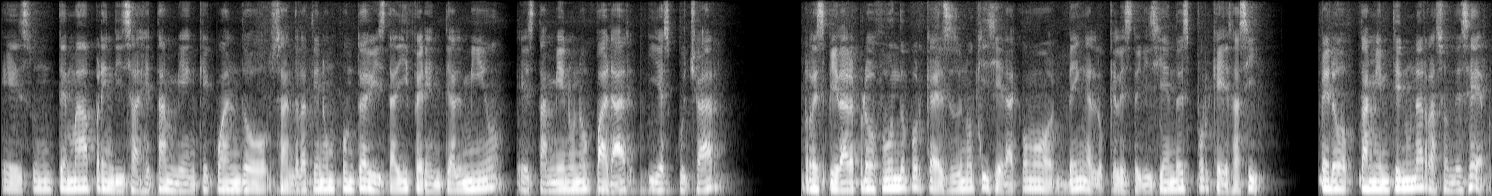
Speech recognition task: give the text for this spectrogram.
es un tema de aprendizaje también que cuando Sandra tiene un punto de vista diferente al mío, es también uno parar y escuchar, respirar profundo porque a veces uno quisiera como, venga, lo que le estoy diciendo es porque es así, pero también tiene una razón de ser.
